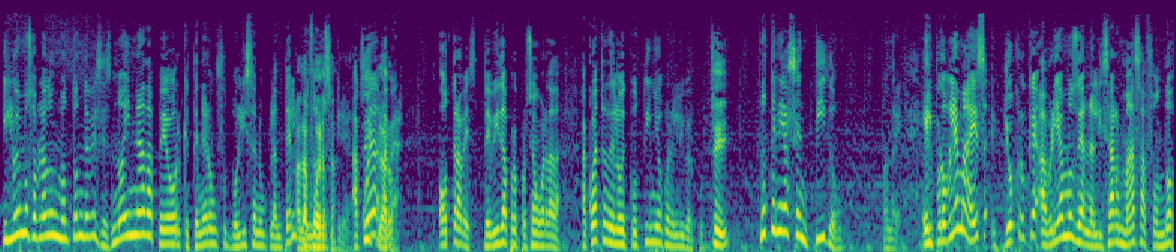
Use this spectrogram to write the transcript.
Y lo hemos hablado un montón de veces. No hay nada peor que tener a un futbolista en un plantel A la cuando fuerza. no se quiere. Sí, Acuérdate, claro. A ver, otra vez, debida proporción guardada. Acuérdate de lo de Coutinho con el Liverpool. Sí. No tenía sentido, André. El problema es, yo creo que habríamos de analizar más a fondo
